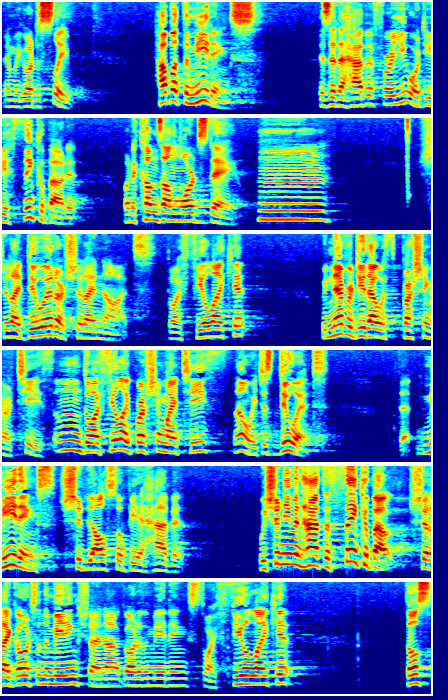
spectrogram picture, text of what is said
and we go to sleep. How about the meetings? Is it a habit for you, or do you think about it when it comes on Lord's Day? Hmm, should I do it or should I not? Do I feel like it? We never do that with brushing our teeth. Mm, do I feel like brushing my teeth? No, we just do it. meetings should also be a habit. We shouldn't even have to think about should I go to the meeting? Should I not go to the meetings? Do I feel like it? Those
